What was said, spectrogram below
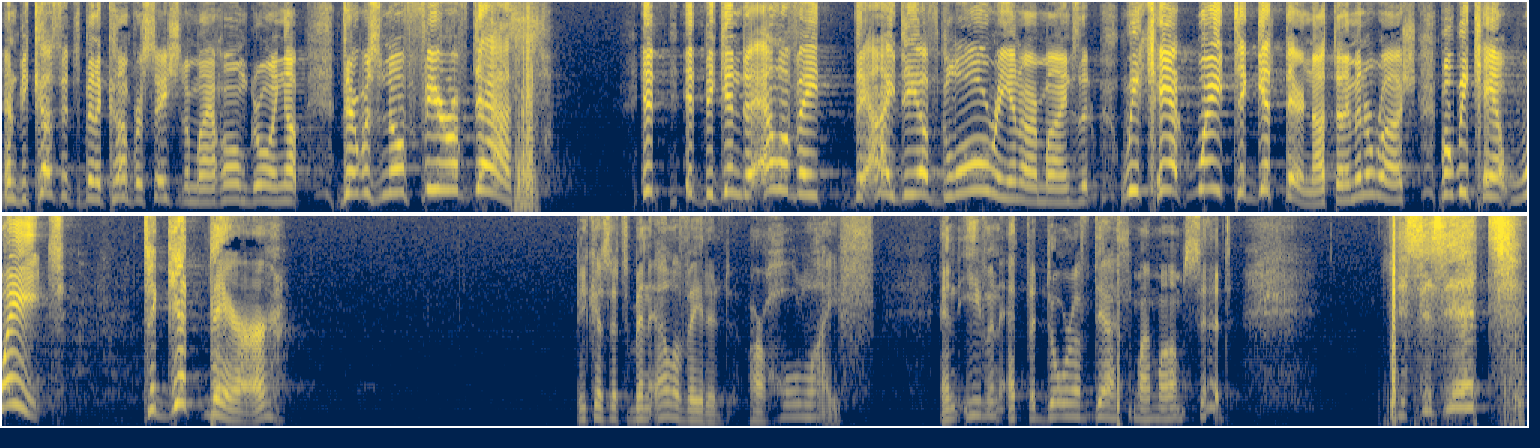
and because it's been a conversation of my home growing up, there was no fear of death. It, it began to elevate the idea of glory in our minds that we can't wait to get there. Not that I'm in a rush, but we can't wait to get there because it's been elevated our whole life. And even at the door of death, my mom said, This is it.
